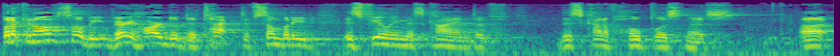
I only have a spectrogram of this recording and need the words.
But it can also be very hard to detect if somebody is feeling this kind of this kind of hopelessness. Uh,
